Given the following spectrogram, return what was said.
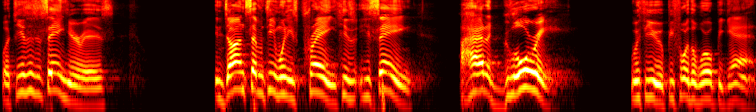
What Jesus is saying here is, in John 17, when he's praying, he's, he's saying, I had a glory with you before the world began.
